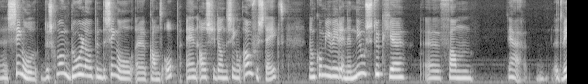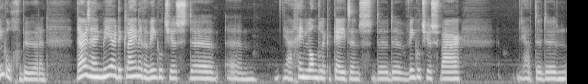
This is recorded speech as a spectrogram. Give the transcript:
uh, Singel, dus gewoon doorlopend de Singel uh, kant op. En als je dan de Singel oversteekt, dan kom je weer in een nieuw stukje uh, van ja, het winkelgebeuren. Daar zijn meer de kleinere winkeltjes, de, um, ja, geen landelijke ketens, de, de winkeltjes waar ja, de, de,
